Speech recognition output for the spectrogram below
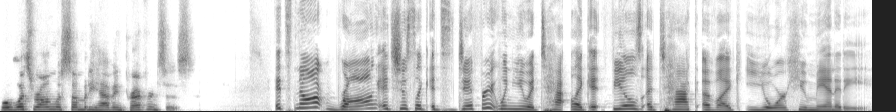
well, what's wrong with somebody having preferences? It's not wrong. It's just like it's different when you attack like it feels attack of like your humanity.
